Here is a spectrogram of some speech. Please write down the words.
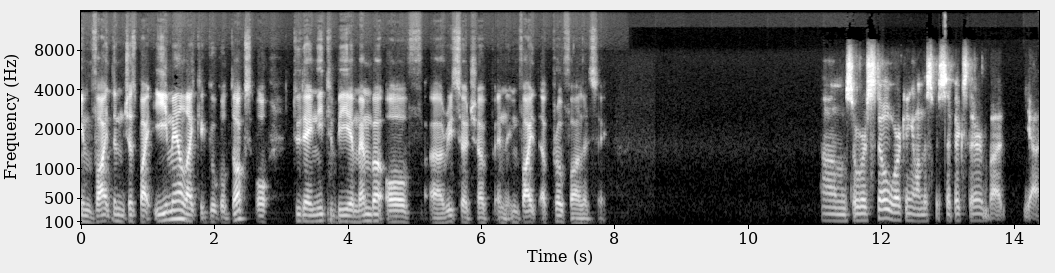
invite them just by email, like a Google Docs, or do they need to be a member of Research Hub and invite a profile, let's say? Um, so we're still working on the specifics there, but yeah,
